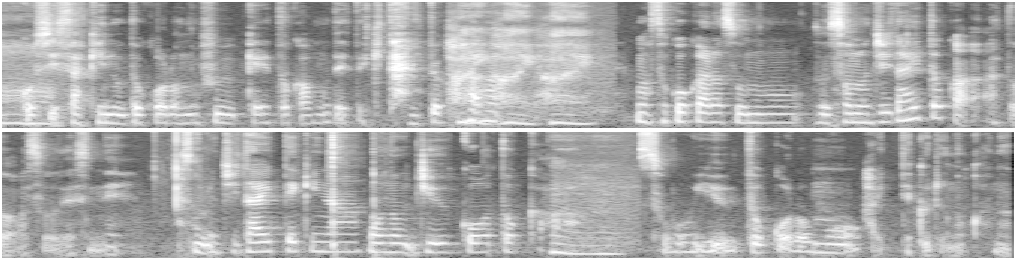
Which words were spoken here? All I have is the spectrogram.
引っ越し先のところの風景とかも出てきたりとか、はいはいはい。まあ、そこからそのその時代とかあとはそうですね。その時代的なもの流行とか、うんうん。そういうところも入ってくるのかな。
